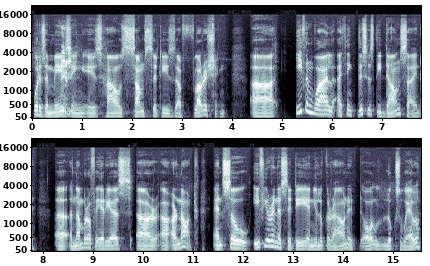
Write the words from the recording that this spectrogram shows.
what is amazing is how some cities are flourishing uh, even while I think this is the downside, uh, a number of areas are, are, are not. And so, if you're in a city and you look around, it all looks well.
